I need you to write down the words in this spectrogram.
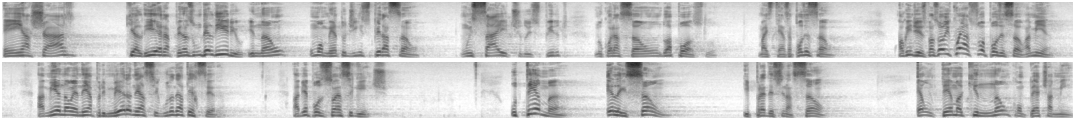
em achar que ali era apenas um delírio e não um momento de inspiração, um insight do Espírito no coração do apóstolo. Mas tem essa posição. Alguém diz, pastor, e qual é a sua posição? A minha. A minha não é nem a primeira, nem a segunda, nem a terceira. A minha posição é a seguinte: o tema Eleição e predestinação é um tema que não compete a mim.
